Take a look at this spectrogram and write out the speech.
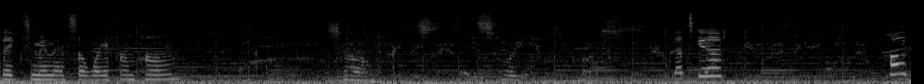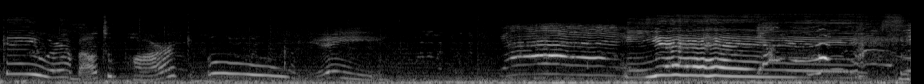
six minutes away from home. So it's really close. That's good. Okay, we're about to park. Ooh, yay! Yay! Yay!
